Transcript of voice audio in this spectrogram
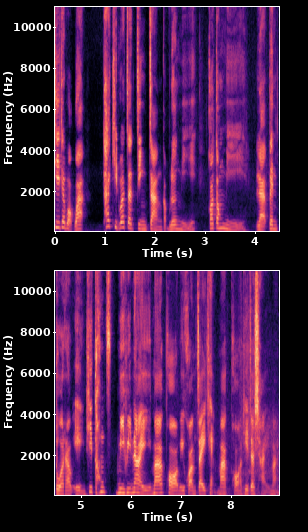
ที่จะบอกว่าถ้าคิดว่าจะจริงจังกับเรื่องนี้ก็ต้องมีและเป็นตัวเราเองที่ต้องมีวินัยมากพอมีความใจแข็งมากพอที่จะใช้มัน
